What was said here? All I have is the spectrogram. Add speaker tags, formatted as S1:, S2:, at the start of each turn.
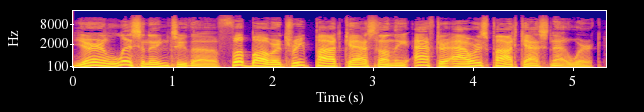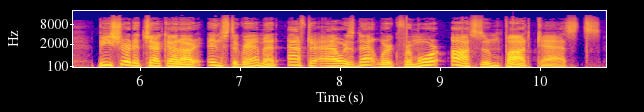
S1: You're listening to the Football Retreat podcast on the After Hours Podcast Network. Be sure to check out our Instagram at After Hours Network for more awesome podcasts.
